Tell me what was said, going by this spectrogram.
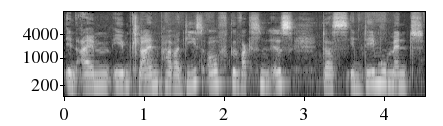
in einem eben kleinen Paradies aufgewachsen ist, das in dem Moment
